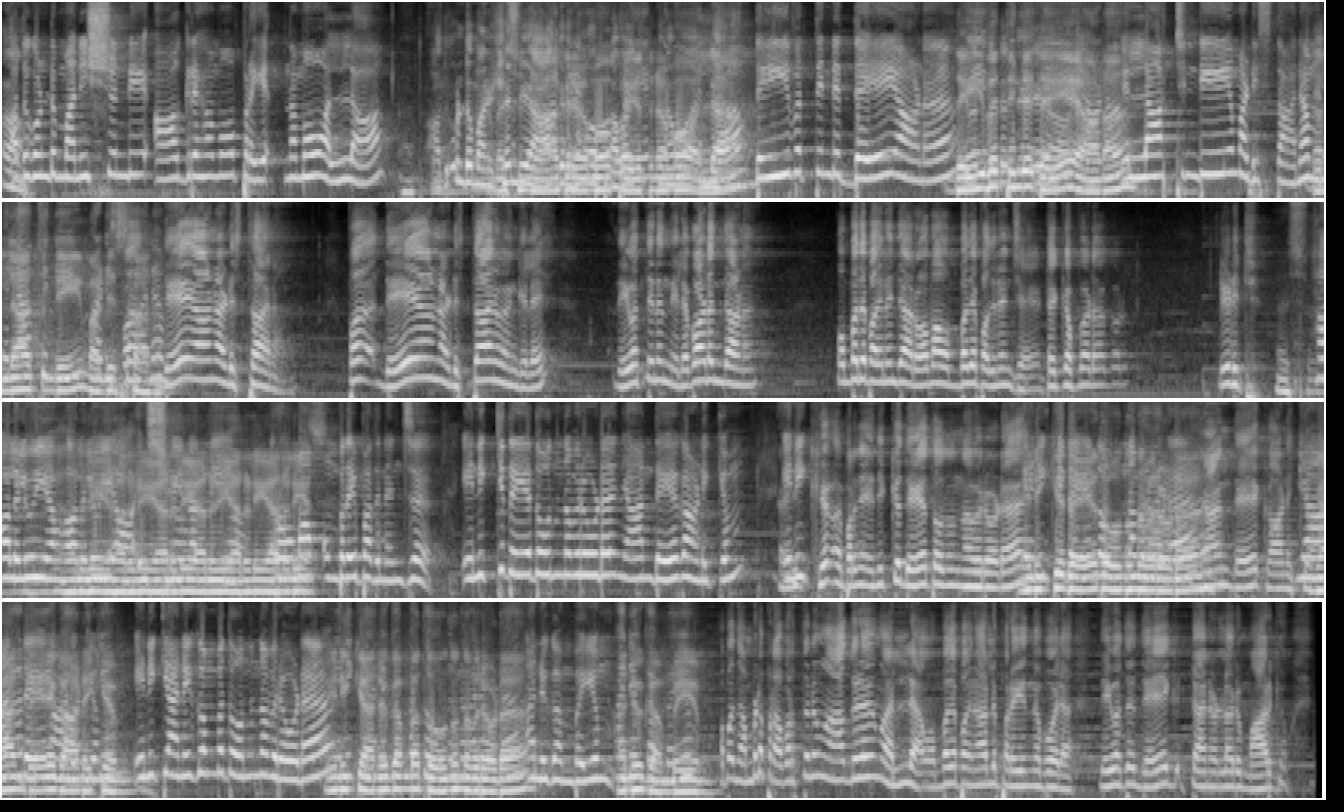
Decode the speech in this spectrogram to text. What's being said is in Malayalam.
അതുകൊണ്ട് മനുഷ്യന്റെ ആഗ്രഹമോ പ്രയത്നമോ അല്ല. അതുകൊണ്ട് മനുഷ്യന്റെ ആഗ്രഹമോ പ്രയത്നമോ അല്ല. ദൈവത്തിന്റെ ദയയാണ് ദൈവത്തിന്റെ ദയയാണ് എല്ലാറ്റിന്റെയും അടിസ്ഥാനം. എല്ലാറ്റിന്റെയും അടിസ്ഥാനം. ദയാണ് അടിസ്ഥാനം. അപ്പൊ ദയാണ് അടിസ്ഥാനമെങ്കിൽ നിലപാട് നിലപാടെന്താണ്? ഒമ്പത് പതിനഞ്ച് റോമ ഒമ്പത് പതിനഞ്ച്. ടേക്ക് അപ്പ് റീഡ് ഇറ്റ് ഹാലലൂയ ഹാലലൂയ ഹല്ലേലൂയ, യേശുവേ ഹല്ലേലൂയ, റോമ. ഒമ്പത് പതിനഞ്ച്. എനിക്ക് ദയ തോന്നുന്നവരോട് ഞാൻ ദയ കാണിക്കും. എനിക്ക് പറഞ്ഞ എനിക്ക് ദയ തോന്നുന്നവരോട് എനിക്ക് ദയ തോന്നുന്നവരോട് ഞാൻ ദയ കാണിക്കും. ഞാൻ ദയ ദയ കാണിക്കും. കാണിക്കും. എനിക്ക് അനുകമ്പ തോന്നുന്നവരോട് എനിക്ക് അനുകമ്പ തോന്നുന്നവരോട് അനുകമ്പയും അനുകമ്പയും. അപ്പൊ നമ്മുടെ പ്രവർത്തനവും ആഗ്രഹവും അല്ല ഒമ്പത് പതിനാറിൽ പറയുന്ന പോലെ ദൈവത്തിന് ദയ കിട്ടാനുള്ള ഒരു മാർഗം.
